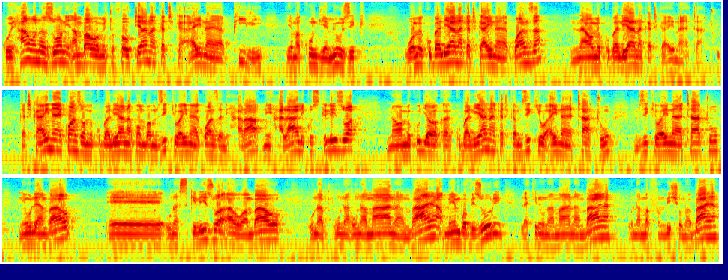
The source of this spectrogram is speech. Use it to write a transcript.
Kwa hiyo hawa wanazuoni ambao wametofautiana katika aina ya pili ya makundi ya music wamekubaliana katika aina ya kwanza na wamekubaliana katika aina ya tatu. Katika aina ya kwanza wamekubaliana kwamba mziki wa aina ya kwanza ni, hara, ni halali kusikilizwa na wamekuja wakakubaliana katika mziki wa aina ya tatu. Mziki wa aina ya tatu ni ule ambao e, unasikilizwa au ambao una, una, una maana mbaya umeimbwa vizuri lakini una maana mbaya una mafundisho mabaya.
